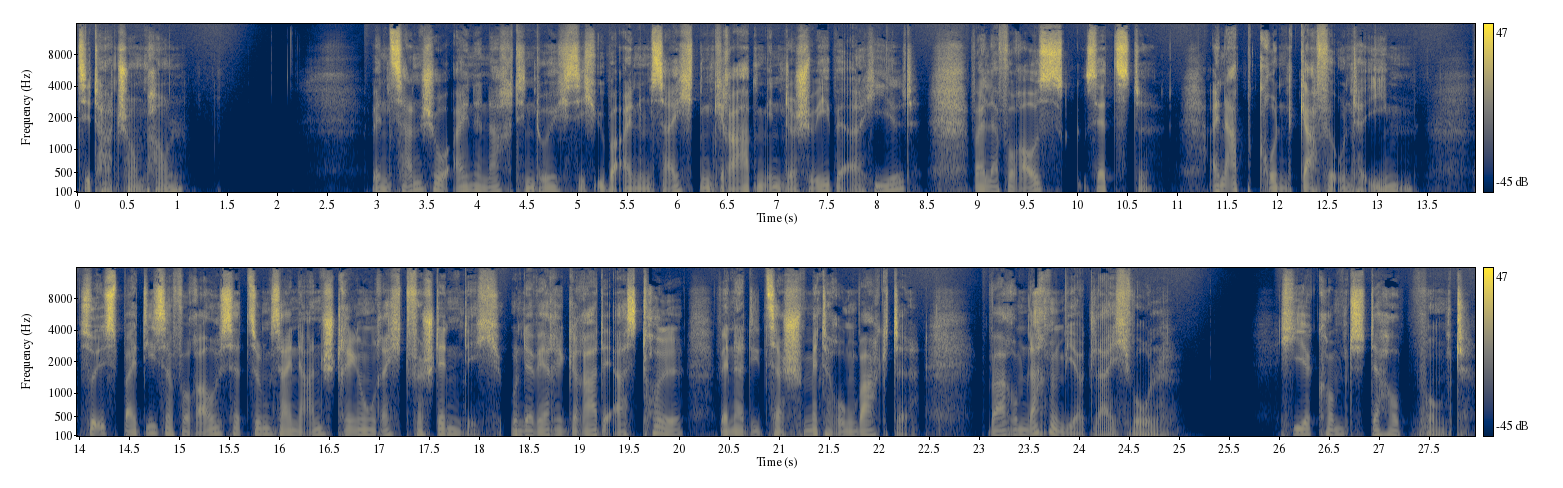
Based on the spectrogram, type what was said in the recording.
Zitat Jean-Paul wenn Sancho eine Nacht hindurch sich über einem seichten Graben in der Schwebe erhielt, weil er voraussetzte, ein Abgrund gaffe unter ihm, so ist bei dieser Voraussetzung seine Anstrengung recht verständig, und er wäre gerade erst toll, wenn er die Zerschmetterung wagte. Warum lachen wir gleichwohl? Hier kommt der Hauptpunkt.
